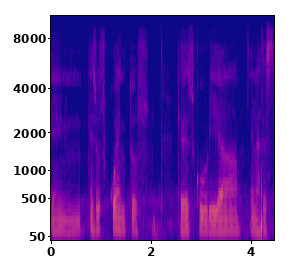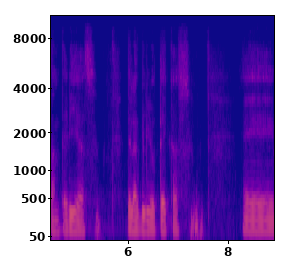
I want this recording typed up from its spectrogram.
en esos cuentos que descubría en las estanterías de las bibliotecas. Eh,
